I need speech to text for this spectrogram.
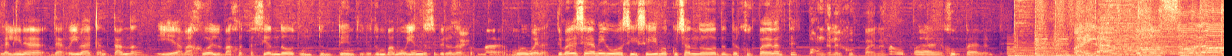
la línea de arriba cantando y abajo el bajo está haciendo tum tum tum tum, tum, va moviéndose pero de una Sí. forma muy buena. ¿Te parece, amigo, si seguimos escuchando desde el hook para adelante? Póngale el hook para adelante. Vamos para el hook para adelante. bailando solo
